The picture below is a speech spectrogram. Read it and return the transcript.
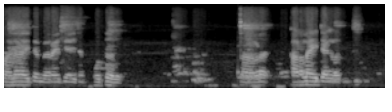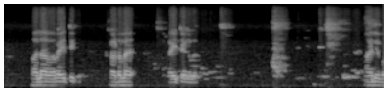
പല ഐറ്റം വെറൈറ്റി ഐറ്റം പൊട്ടുകൾ അവിടെ കടല ഐറ്റങ്ങൾ പല വെറൈറ്റി കടല ഐറ്റങ്ങൾ അലുവ.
